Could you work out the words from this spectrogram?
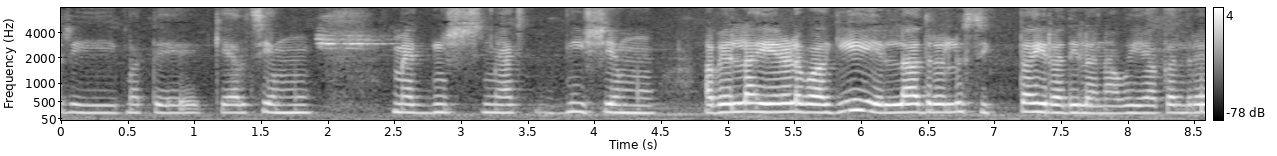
ತ್ರೀ ಮತ್ತು ಕ್ಯಾಲ್ಸಿಯಮ್ಮು ಮ್ಯಾಗ್ನಿಶ್ ಮ್ಯಾಗ್ನೀಷಿಯಮ್ಮು ಅವೆಲ್ಲ ಹೇರಳವಾಗಿ ಎಲ್ಲದರಲ್ಲೂ ಸಿಗ್ತಾ ಇರೋದಿಲ್ಲ ನಾವು. ಯಾಕಂದರೆ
